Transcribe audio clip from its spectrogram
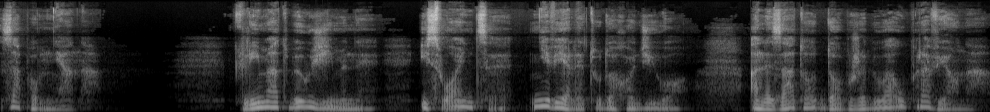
zapomniana. Klimat był zimny i słońce niewiele tu dochodziło, ale za to dobrze była uprawiona.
